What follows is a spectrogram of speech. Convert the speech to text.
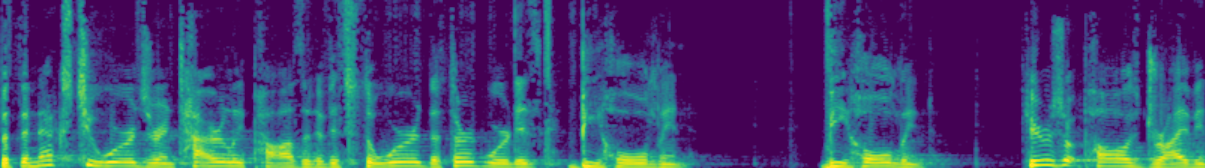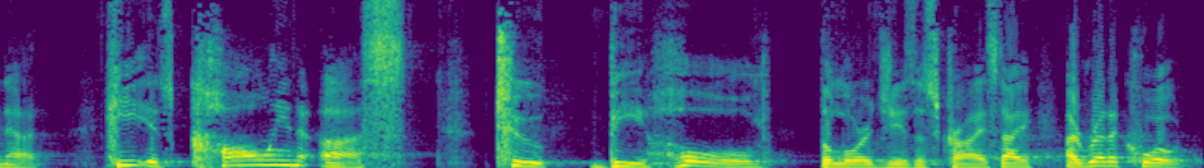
but the next two words are entirely positive. It's the word, the third word is beholding. Beholding. Here's what Paul is driving at he is calling us to behold the Lord Jesus Christ. I, I read a quote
